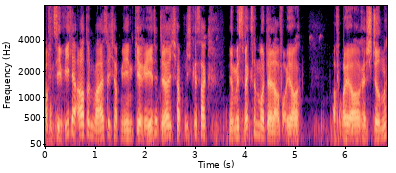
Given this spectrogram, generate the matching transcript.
auf zivile Art und Weise. Ich habe mit ihnen geredet. Ja. Ich habe nicht gesagt, ihr müsst Wechselmodell auf, euer, auf eure Stirn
